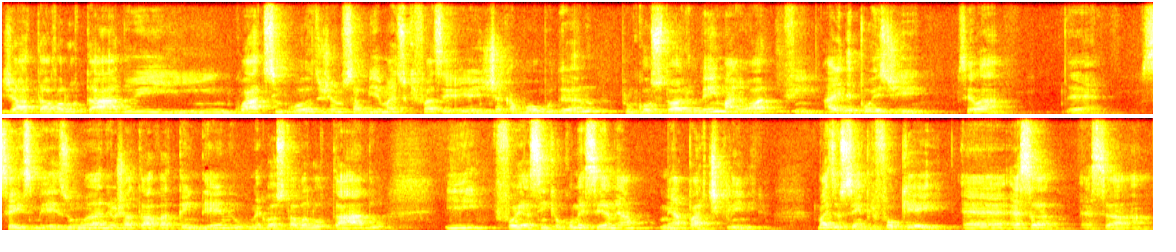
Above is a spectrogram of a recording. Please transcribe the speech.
já estava lotado e em 4, 5 anos eu já não sabia mais o que fazer. E a gente acabou mudando para um consultório bem maior, enfim. Aí depois de, sei lá, é, seis meses, um ano, eu já estava atendendo, o negócio estava lotado e foi assim que eu comecei a minha, minha parte clínica. Mas eu sempre foquei, é, essa, essa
